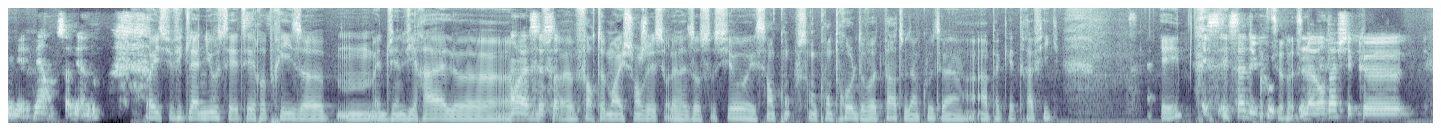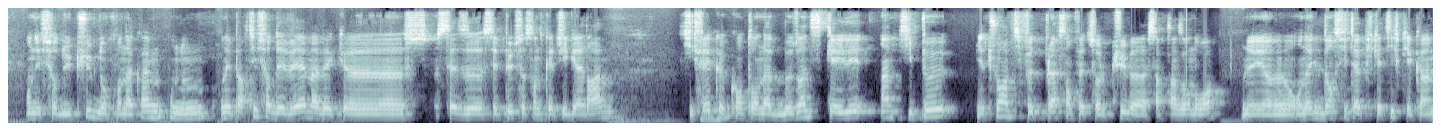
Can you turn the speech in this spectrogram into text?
mais merde, ça vient d'où? Il suffit que la news ait été reprise, euh, elle devienne virale, euh, fortement échangée sur les réseaux sociaux et sans, sans contrôle de votre part, tout d'un coup, un, un paquet de trafic. Et, et, ça, du coup, l'avantage, c'est que on est sur du cube, donc on a quand même, on, est parti sur des VM avec 16 euh, CPU, 64 Go de RAM, qui fait que mhm. quand on a besoin de scaler un petit peu, il y a toujours un petit peu de place en fait sur le cube à certains endroits, mais euh, on a une densité applicative qui est quand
